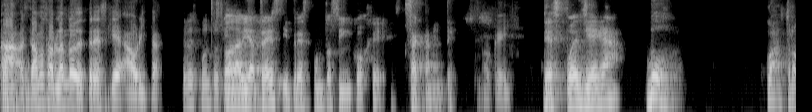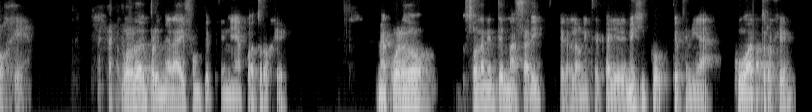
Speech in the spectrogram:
Ah, estamos hablando de 3G ahorita. 3.5. Todavía 3 y 3.5G, exactamente. Ok. Después llega, ¡boom! 4G. Me acuerdo del primer iPhone que tenía 4G. Me acuerdo solamente Mazarik, era la única calle de México que tenía 4G,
